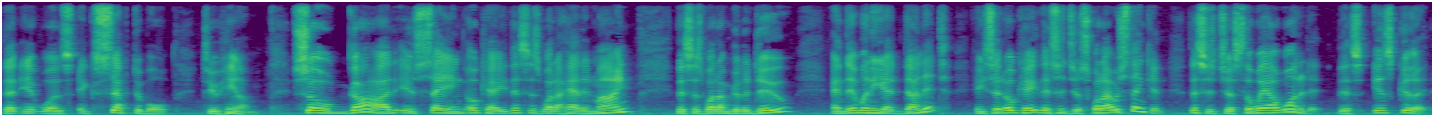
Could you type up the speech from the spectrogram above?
that it was acceptable to him. So God is saying, Okay, this is what I had in mind, this is what I'm going to do. And then when he had done it, he said, okay, this is just what I was thinking. This is just the way I wanted it. This is good.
